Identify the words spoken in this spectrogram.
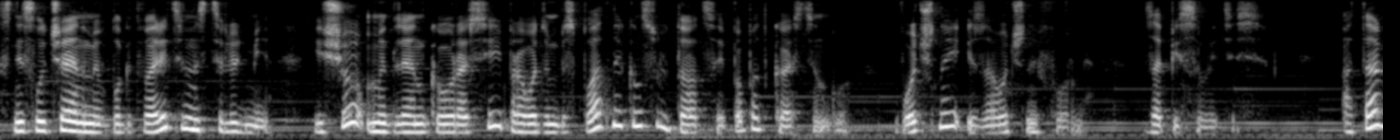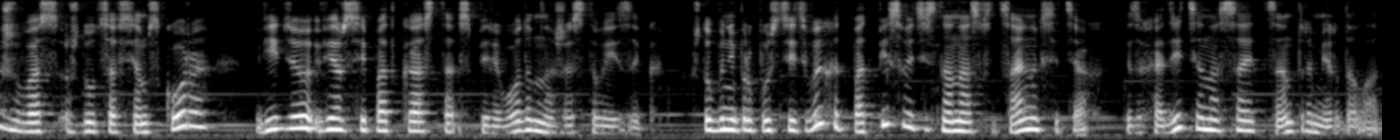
с неслучайными в благотворительности людьми. Еще мы для НКО России проводим бесплатные консультации по подкастингу в очной и заочной форме. Записывайтесь. А также вас ждут совсем скоро видео-версии подкаста с переводом на жестовый язык. Чтобы не пропустить выход, подписывайтесь на нас в социальных сетях и заходите на сайт Центра Мир Далат.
